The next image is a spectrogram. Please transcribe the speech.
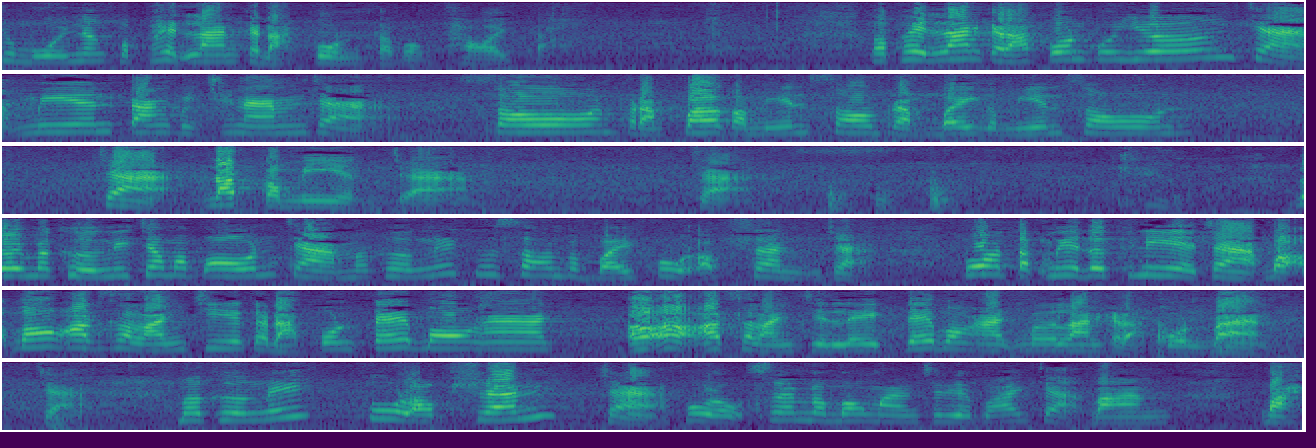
ជាមួយនឹងប្រភេទឡានកដាស់ពុនតើបងថយតោះ ប្រភេទឡានកដាស់ពុនពួកយើងចាមានតាំងពីឆ្នាំចា07ក៏មាន08ក៏មាន0ចា10ក៏មានចាចាដោយមកគ្រឿងនេះចាំបងប្អូនចាមកគ្រឿងនេះគឺ08 full option ចាពណ៌ទឹកមាសដូចគ្នាចាបកបងអត់ឆ្លាញ់ជាกระดาษពុនទេបងអាចអឺអត់ឆ្លាញ់ជាលេខទេបងអាចមើលឡានកระดาษពុនបានចាមើលគ្រឿងនេះ full option ចា full option មកបងបានជ្រាបហើយចាបានបាស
